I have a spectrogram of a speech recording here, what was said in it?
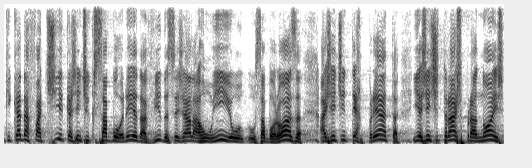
que cada fatia que a gente saboreia da vida, seja ela ruim ou, ou saborosa, a gente interpreta e a gente traz para nós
